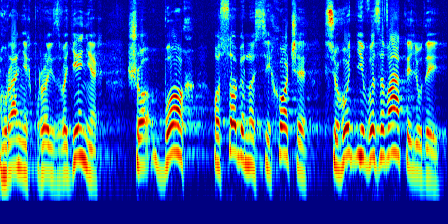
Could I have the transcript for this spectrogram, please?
у ранніх произведеннях, що Бог особливості хоче сьогодні визивати людей.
